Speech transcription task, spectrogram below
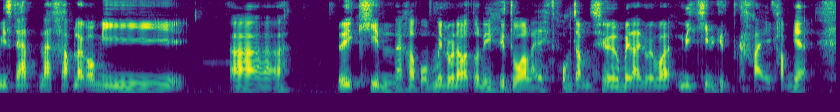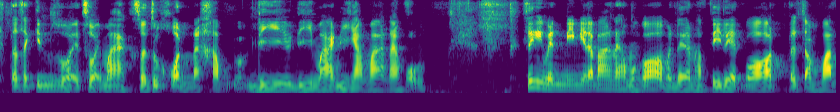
มีแซดนะครับ แล้วก็มีอ่าลิคินนะครับผมไม่รู้นะว่าตัวนี้คือตัวอะไร ผมจำเชิงไม่ได้ด้วยว่าลิคินคือใครครับเนี่ย แต่สกินสวยสวยมากสวยทุกคนนะครับแบบดีดีมากดีงามมากนะผม ซึ่งอีเวนต์นี้มีอะไรบ้างนะครับผมก็เหมือนเดิมครับตีเลดบอสประจำวัน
